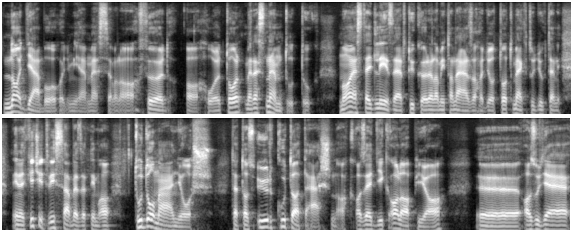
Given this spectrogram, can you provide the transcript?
nagyjából, hogy milyen messze van a Föld a holtól, mert ezt nem tudtuk. Ma ezt egy lézer tükörrel, amit a NASA hagyott ott, meg tudjuk tenni. Én egy kicsit visszavezetném a tudományos, tehát az űrkutatásnak az egyik alapja, az ugye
